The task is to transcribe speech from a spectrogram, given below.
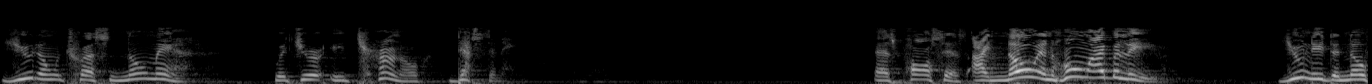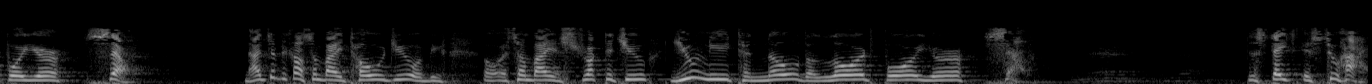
You don't trust no man with your eternal destiny. As Paul says, I know in whom I believe you need to know for yourself. Not just because somebody told you or, be, or somebody instructed you. You need to know the Lord for yourself. The state is too high.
